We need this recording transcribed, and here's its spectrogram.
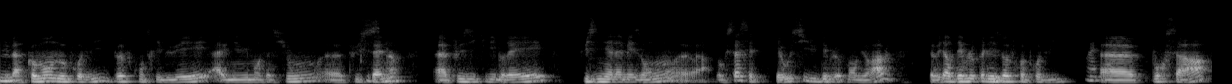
Et Mm. ben, comment nos produits peuvent contribuer à une alimentation plus Plus saine, plus équilibrée, cuisinée à la maison. euh, voilà. Donc ça, c'est aussi du développement durable. Ça veut dire développer des offres produits. Ouais. Euh, pour ça,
